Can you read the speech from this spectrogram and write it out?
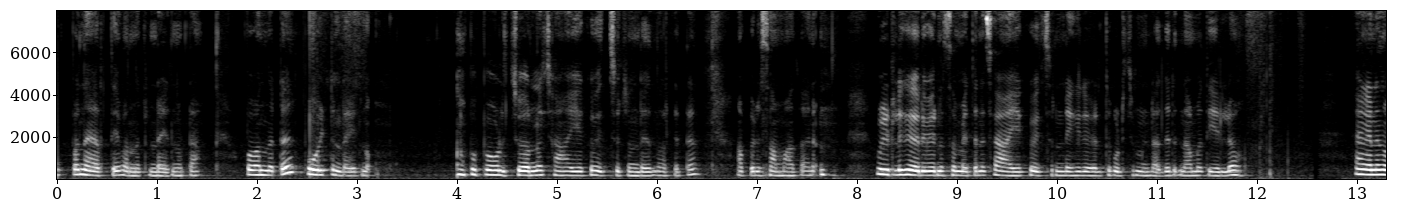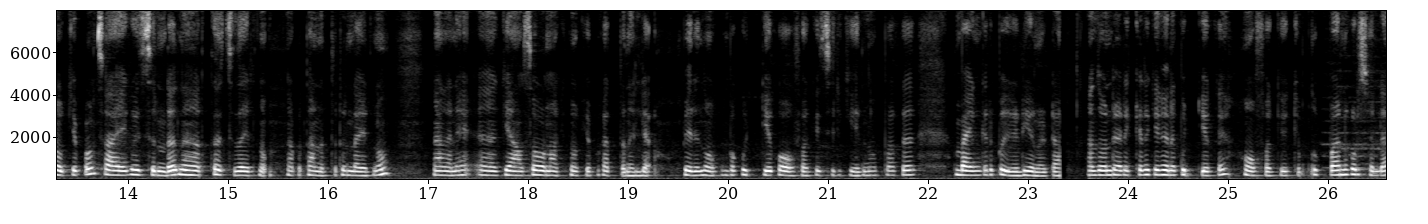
ഉപ്പ നേരത്തെ വന്നിട്ടുണ്ടായിരുന്നു കേട്ടോ അപ്പോൾ വന്നിട്ട് പോയിട്ടുണ്ടായിരുന്നു. അപ്പോൾ ഇപ്പോൾ വിളിച്ചു പറഞ്ഞു ചായയൊക്കെ വെച്ചിട്ടുണ്ട് എന്ന് പറഞ്ഞിട്ട്. അപ്പോൾ ഒരു സമാധാനം. വീട്ടിൽ കയറി വരുന്ന സമയത്ത് തന്നെ ചായയൊക്കെ വെച്ചിട്ടുണ്ടെങ്കിൽ എടുത്ത് കുടിച്ച് മിണ്ടാതിരുന്നാൽ മതിയല്ലോ. അങ്ങനെ നോക്കിയപ്പോൾ ചായ വെച്ചിട്ടുണ്ട്. നേരത്തെ വെച്ചതായിരുന്നു. അപ്പോൾ തണുത്തിട്ടുണ്ടായിരുന്നു. അങ്ങനെ ഗ്യാസ് ഓണാക്കി നോക്കിയപ്പോൾ കത്തണില്ല. പിന്നെ നോക്കുമ്പോൾ കുറ്റിയൊക്കെ ഓഫാക്കി വെച്ചിരിക്കുകയായിരുന്നു അപ്പോൾ ഭയങ്കര പേടിയാണ് കേട്ടോ അതുകൊണ്ട് ഇടയ്ക്കിടയ്ക്ക് ഇങ്ങനെ കുറ്റിയൊക്കെ ഓഫാക്കി വെക്കും. ഉപ്പാനെ കുറിച്ചല്ല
